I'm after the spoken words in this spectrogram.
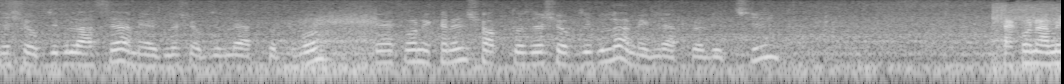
যে সবজিগুলো আছে, আমি এগুলো সবজিগুলো অ্যাড করে দেবো। এখন এখানে শক্ত যে সবজিগুলো, আমি এগুলো অ্যাড করে দিচ্ছি। এখন আমি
